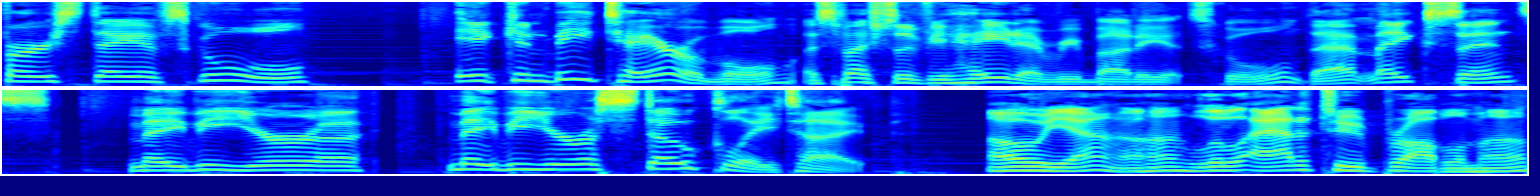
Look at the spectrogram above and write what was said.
first day of school it can be terrible especially if you hate everybody at school that makes sense maybe you're a maybe you're a stokely type oh yeah, uh-huh. little attitude problem, huh?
